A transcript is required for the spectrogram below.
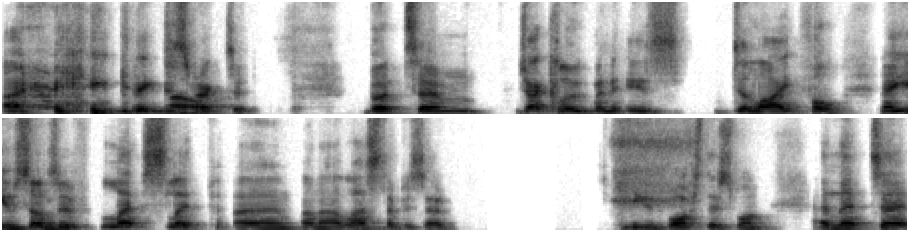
I, I keep getting distracted. But um, Jack Klugman is delightful. Now, you sort of let slip um, on our last episode, you had watched this one, and that uh,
